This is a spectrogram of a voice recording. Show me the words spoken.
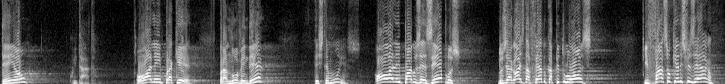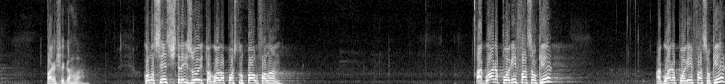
Tenham cuidado. Olhem para quê? Para a nuvem de testemunhas. Olhem para os exemplos dos heróis da fé do capítulo 11 e façam o que eles fizeram para chegar lá. Colossenses 3:8, agora o apóstolo Paulo falando. Agora, porém, façam o quê? Agora, porém, façam o quê?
